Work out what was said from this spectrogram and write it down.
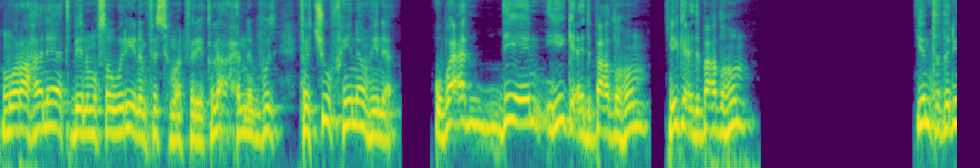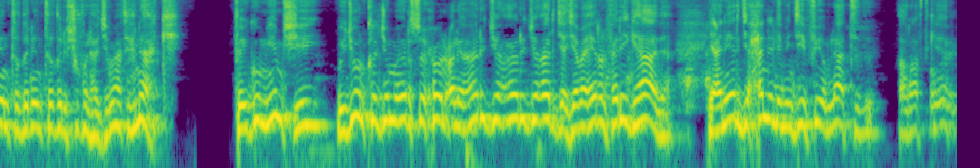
مراهنات بين المصورين أنفسهم الفريق لا إحنا بنفوز. فتشوف هنا وهنا. وبعدين يقعد بعضهم يقعد بعضهم. ينتظر ينتظر ينتظر يشوف الهجمات هناك. فيقوم يمشي ويجون كل جماهير يصيحون عليه. أرجع أرجع أرجع. جماهير الفريق هذا. يعني ارجع حنا اللي بنجيب فيهم. لا. عرفت كيف؟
